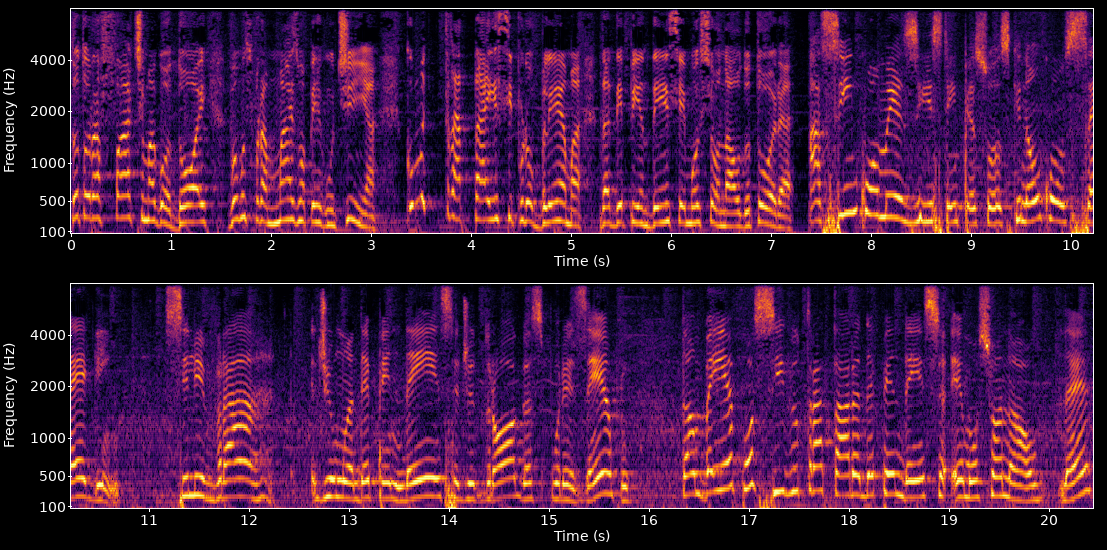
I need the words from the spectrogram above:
Doutora Fátima Godoy, vamos para mais uma perguntinha. Como tratar esse problema da dependência emocional, doutora? Assim como existem pessoas que não conseguem se livrar de uma dependência de drogas, por exemplo, também é possível tratar a dependência emocional, né?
